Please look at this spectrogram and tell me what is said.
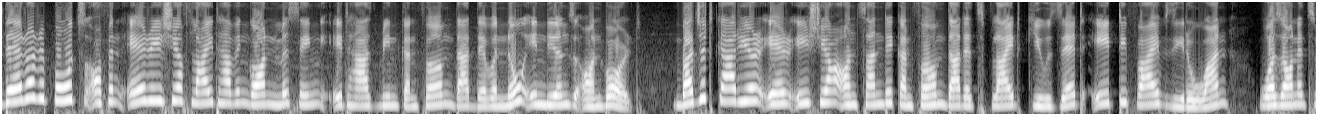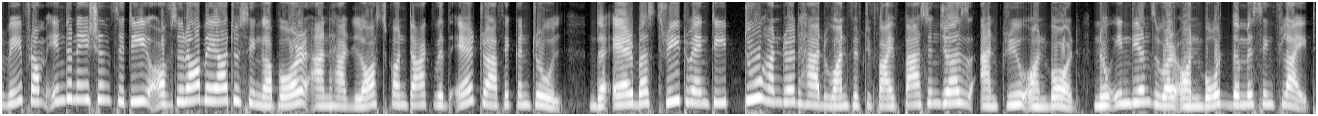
there are reports of an AirAsia flight having gone missing, it has been confirmed that there were no Indians on board. Budget carrier AirAsia on Sunday confirmed that its flight QZ8501 was on its way from Indonesian city of Surabaya to Singapore and had lost contact with air traffic control. The Airbus 320-200 had 155 passengers and crew on board. No Indians were on board the missing flight.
